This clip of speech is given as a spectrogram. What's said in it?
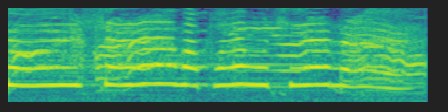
널 사랑하고 보지 않아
